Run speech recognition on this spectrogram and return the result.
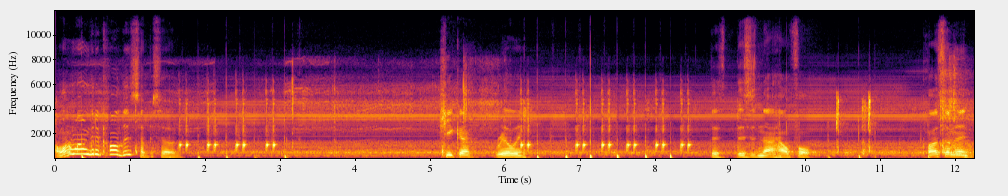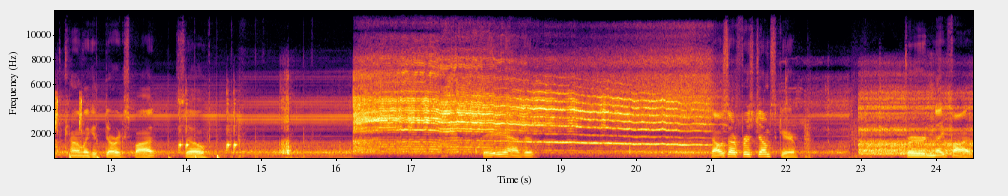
I wonder what I'm going to call this episode. Chica, really? This this is not helpful. Plus, I'm in kind of like a dark spot, so there you have it. That was our first jump scare for night five.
